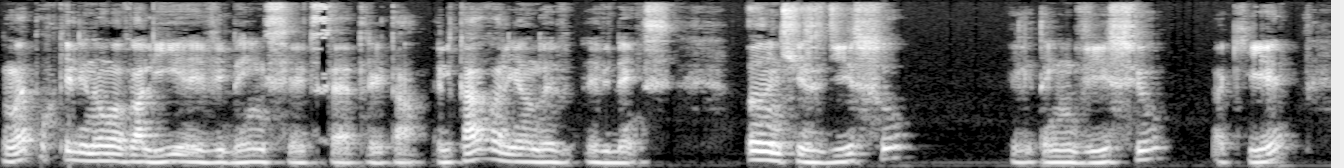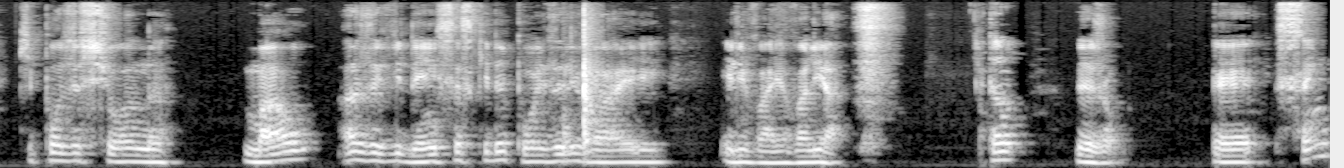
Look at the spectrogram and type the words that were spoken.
não é porque ele não avalia evidência, etc. E tal. Ele está avaliando evidência. Antes disso, ele tem um vício aqui que posiciona mal as evidências que depois ele vai, ele vai avaliar. Então, vejam, é, sem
